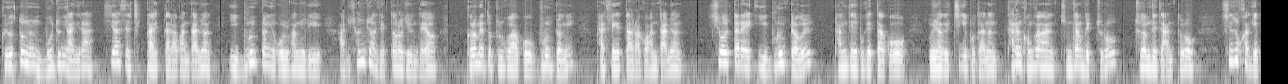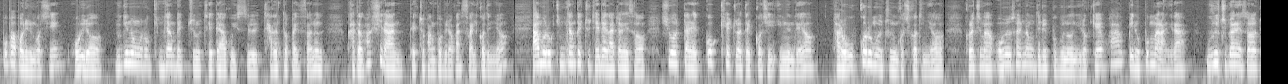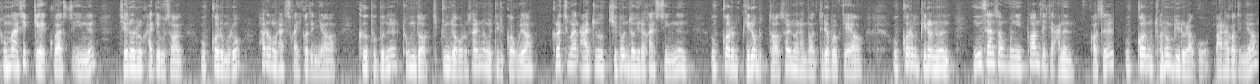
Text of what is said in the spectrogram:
그리고 또는 모종이 아니라 씨앗을 직파했다라고 한다면 이 무름병이 올 확률이 아주 현저하게 떨어지는데요. 그럼에도 불구하고 무름병이 발생했다라고 한다면 10월 달에 이 무름병을 방지해 보겠다고 농약을 치기보다는 다른 건강한 김장배추로 조염되지 않도록 신속하게 뽑아버리는 것이 오히려 유기농으로 김장배추를 재배하고 있을 작은 텃밭에서는 가장 확실한 대처 방법이라고 할 수가 있거든요. 다음으로 김장배추 재배 과정에서 10월달에 꼭 해줘야 될 것이 있는데요. 바로 옷고름을 주는 것이거든요. 그렇지만 오늘 설명드릴 부분은 이렇게 화학비료 뿐만 아니라 우리 주변에서 정말 쉽게 구할 수 있는 재료를 가지고선 옷고름으로 활용을 할 수가 있거든요. 그 부분을 좀 더 집중적으로 설명을 드릴 거고요. 그렇지만 아주 기본적이라고 할 수 있는 웃거름 비료부터 설명을 한번 드려볼게요. 웃거름 비료는 인산 성분이 포함되지 않은 것을 웃거름 전용 비료라고 말하거든요.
